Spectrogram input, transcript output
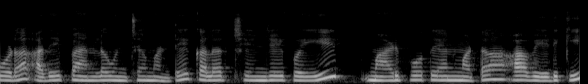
కూడా అదే ప్యాన్లో ఉంచామంటే కలర్ చేంజ్ అయిపోయి మాడిపోతాయి అన్నమాట ఆ వేడికి.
